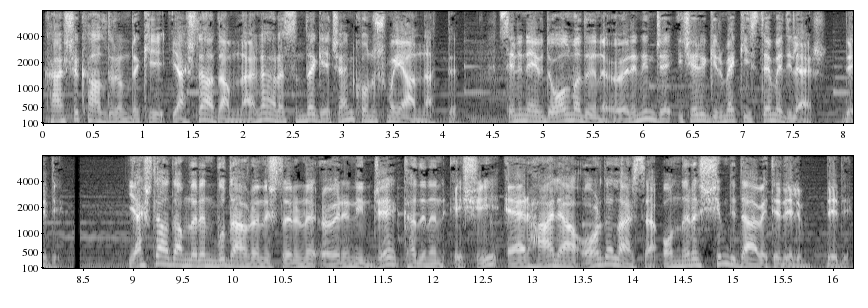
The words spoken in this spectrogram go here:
karşı kaldırımdaki yaşlı adamlarla arasında geçen konuşmayı anlattı. Senin evde olmadığını öğrenince içeri girmek istemediler dedi. Yaşlı adamların bu davranışlarını öğrenince kadının eşi eğer hala oradalarsa onları şimdi davet edelim dedi.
